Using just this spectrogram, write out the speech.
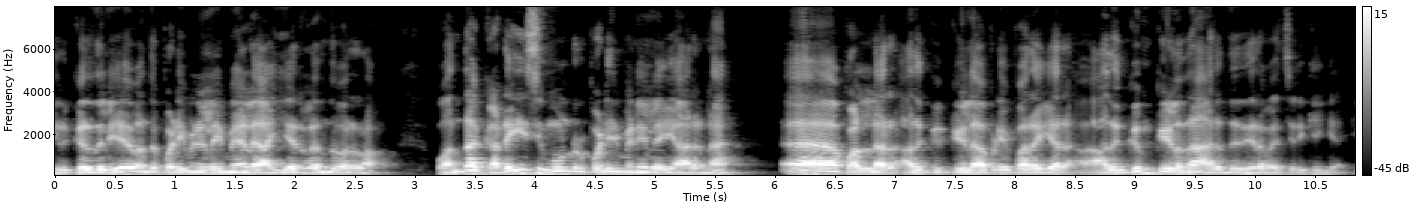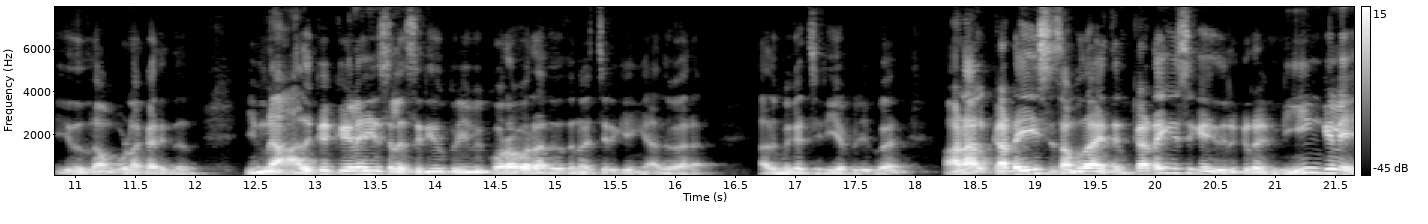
இருக்கிறதுலையே வந்து படிநிலை மேலே ஐயர்லேருந்து வர்றோம் வந்தால் கடைசி மூன்று படிநிலை யாருன்னா பல்லர் அதுக்கு கீழே அப்படியே பறையர் அதுக்கும் கீழே தான் அருந்ததியரை வச்சுருக்கீங்க. இதுதான் உலக அறிந்தது. இன்னும் அதுக்கு கீழேயும் சில சிறிய பிரிவு குறவர் அது இதுன்னு வச்சுருக்கீங்க அது வேறு. அது மிகச்சிறிய பிரிவு. ஆனால் கடைசி சமுதாயத்தின் கடைசிக்கு இருக்கிற நீங்களே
